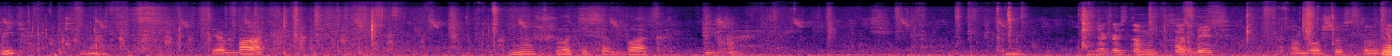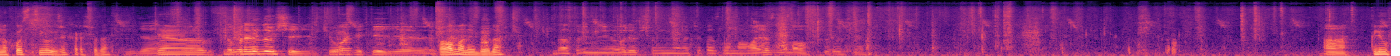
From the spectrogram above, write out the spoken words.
Видите? Да. Собак. Ну что ты, собака? Якось там хардить Або щось то. Не, ну хвост цілий вже хорошо, да? Я... Ну, предыдущий чувак, який е, Поломаний був, да? Да, то він мені говорив, що він його типу зламав. А я зламав, короче. А, клюв.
